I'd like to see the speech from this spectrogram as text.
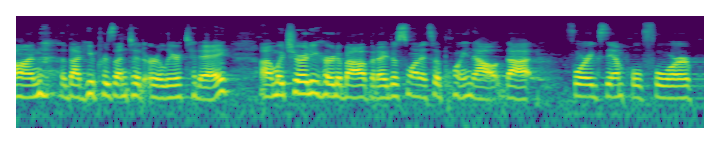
on that he presented earlier today, um, which you already heard about, but I just wanted to point out that, for example, for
